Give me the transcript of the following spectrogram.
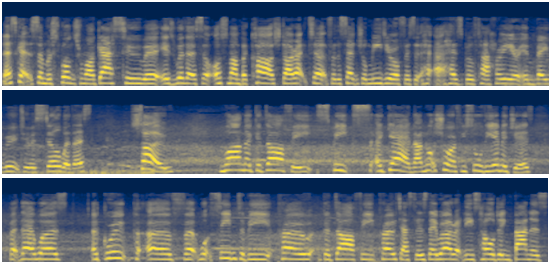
Let's get some response from our guest who uh, is with us, uh, Osman Bakhach, Director for the Central Media Office at, at Hizb ut-Tahrir in Beirut, who is still with us. So, Muammar Gaddafi speaks again. I'm not sure if you saw the images, but there was a group of uh, what seemed to be pro Gaddafi protesters. They were at least holding banners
